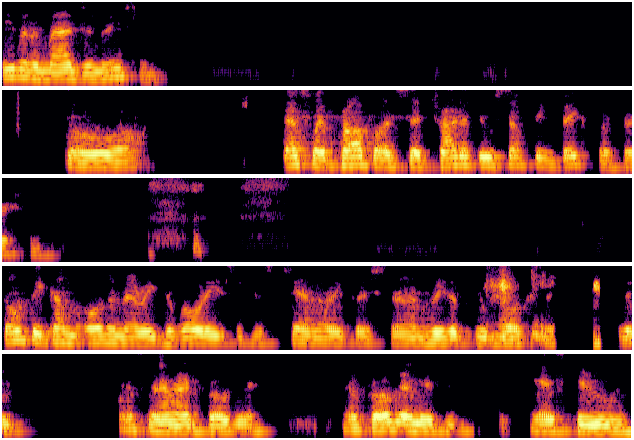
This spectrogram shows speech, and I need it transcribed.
even imagination. So uh, that's why Prabhupada said, try to do something big for Krishna. Don't become ordinary devotees who just chant Hare Krishna and read a few books. That's not our program. Our program is, is to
